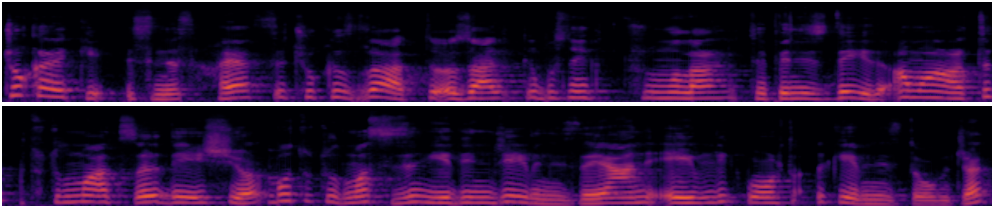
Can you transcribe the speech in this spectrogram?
çok hareketlisiniz. Hayat size çok hızlı aktı. Özellikle bu seneki tutulmalar tepenizdeydi ama artık tutulma aksları değişiyor. Bu tutulma sizin 7. evinizde yani evlilik ve ortaklık evinizde olacak.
